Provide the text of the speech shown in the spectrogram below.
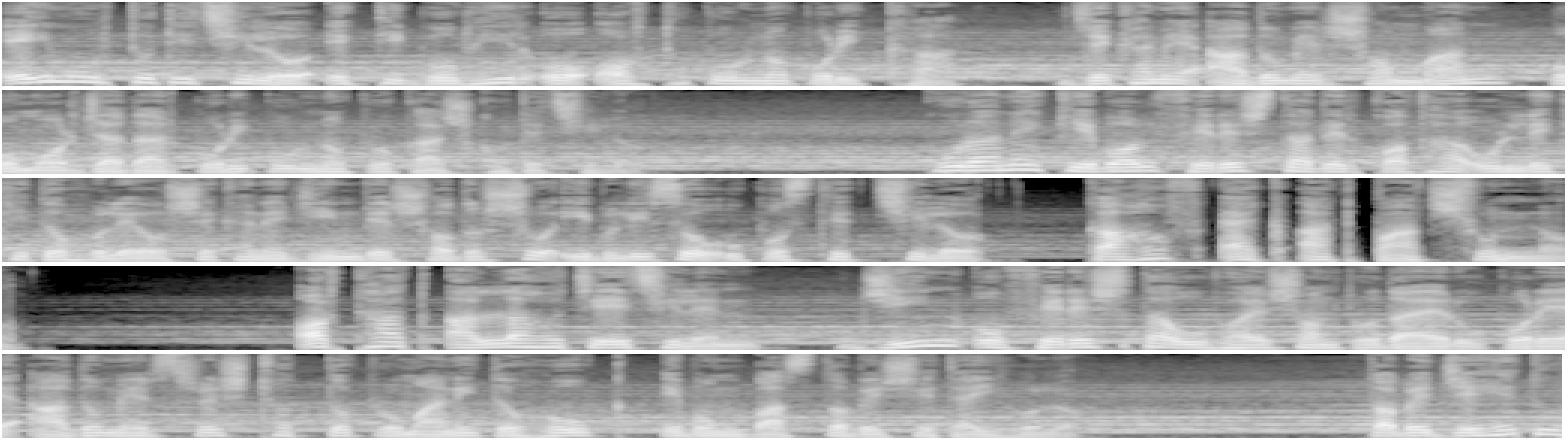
এই মুহূর্তটি ছিল একটি গভীর ও অর্থপূর্ণ পরীক্ষা, যেখানে আদমের সম্মান ও মর্যাদার পরিপূর্ণ প্রকাশ ঘটেছিল। কুরআনে কেবল ফেরেশতাদের কথা উল্লেখিত হলেও সেখানে জিনদের সদস্য ইবলিসও উপস্থিত ছিল। কাহফ এক আট পাঁচ শূন্য। অর্থাৎ আল্লাহ চেয়েছিলেন, জিন ও ফেরেশতা উভয় সম্প্রদায়ের উপরে আদমের শ্রেষ্ঠত্ব প্রমাণিত হোক এবং বাস্তবে সেটাই হল। তবে যেহেতু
